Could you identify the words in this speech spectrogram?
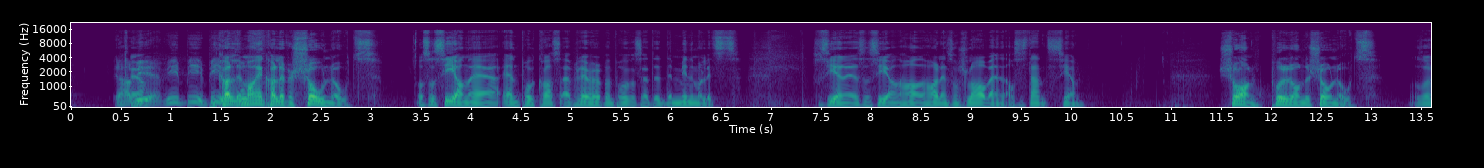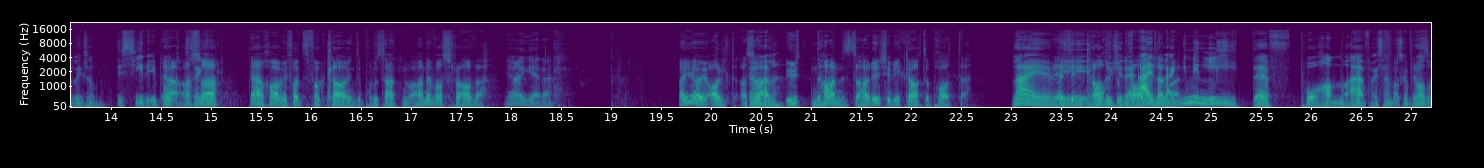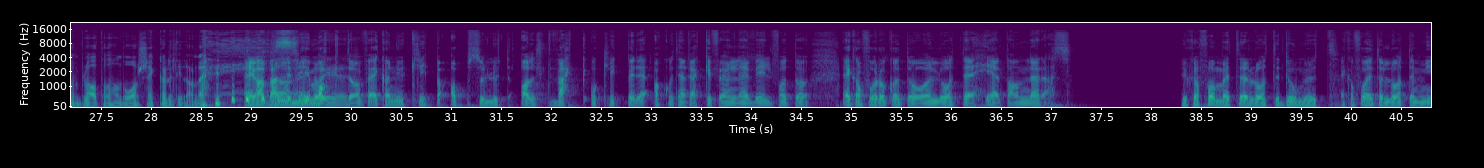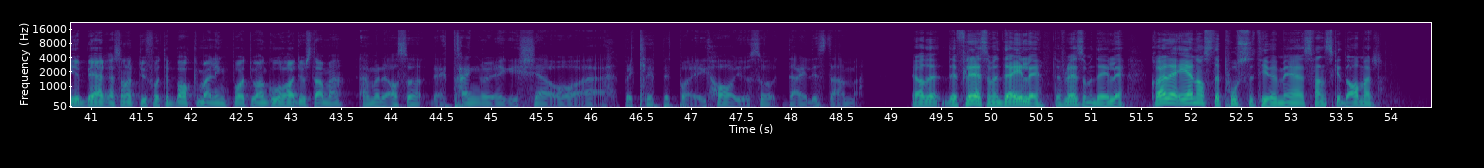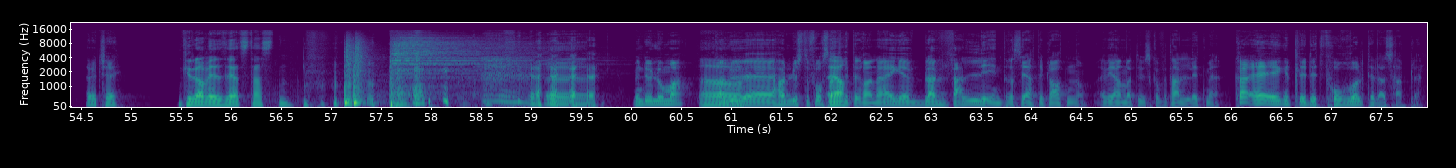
Ja, Ja. vi, vi, vi, vi kaller, mange kaller det for show notes. Og så sier han eh, en podkast Jeg pleier å høre på en podkast som heter The Minimalists. Så sier han, så sier han har, har en sånn slave, en assistent, så sier han Sean, put it on the show notes. Og så liksom De sier det i Ja, altså, der har vi faktisk forklaring til produsenten vår. Han er vår slave. Ja, jeg er det. Han gjør jo alt. Altså, Ja uten han så hadde ikke vi klart å prate. Nei, Vi hadde jo ikke det. prate, Jeg legger min lit eh, på han når jeg for eksempel skal prate med plata. at Han òg sjekker litt. Grann. Jeg har veldig mye makt, da, for jeg kan jo klippe absolutt alt vekk og klippe det akkurat i den rekkefølgen jeg vil. For at jeg kan få dere til å låte helt annerledes. Du kan få meg til å låte dum ut. Jeg kan få deg til å låte mye bedre, sånn at du får tilbakemelding på at du har en god radiostemme. Ja, men det, altså, det trenger jo jeg ikke å eh, bli klippet på. Jeg har jo så deilig stemme. Ja, det, det er flere som er deilig. Det er flere som er deilig. Hva er det eneste positive med svenske damer? Jeg vet ikke, jeg. Graviditetstesten. Men du, Lomma, kan du, uh, har du lyst til å fortsette Ja. litt? Grann? Jeg ble veldig interessert i platen nå. Jeg vil gjerne at du skal fortelle litt mer. Hva er egentlig ditt forhold til Led Zeppelin?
